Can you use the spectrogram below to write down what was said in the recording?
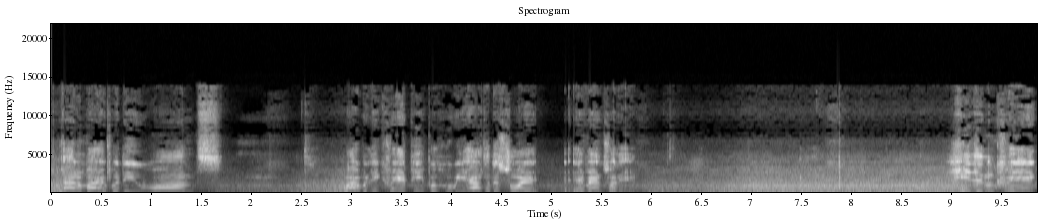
And why would he want, why would he create people who we have to destroy eventually? He didn't create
